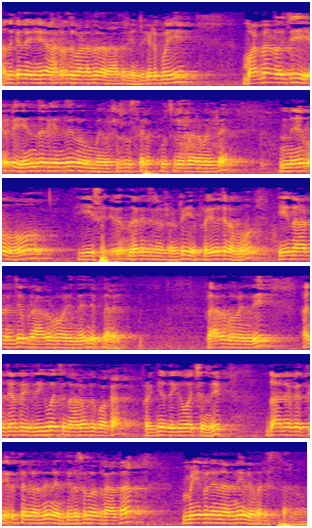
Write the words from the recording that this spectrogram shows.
అందుకని ఆ రోజు వాళ్ళందరూ రాత్రి ఇంటికి వెళ్ళిపోయి మర్నాడు వచ్చి ఏమిటి ఏం జరిగింది? నువ్వు మేము వచ్చి చూస్తే ఇలా కూర్చుని ఉన్నారంటే నేను ఈ శరీరం ధరించినటువంటి ప్రయోజనము ఈనాటి నుంచి ప్రారంభమైంది అని చెప్పారు. ప్రారంభమైంది. అంచేత ఈ దిగి వచ్చిన నాలోకి ఒక ప్రజ్ఞ దిగి వచ్చింది దాని యొక్క తీరుతనని నేను తెలుసుకున్న తర్వాత మీకు నేను అన్నీ వివరిస్తాను.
